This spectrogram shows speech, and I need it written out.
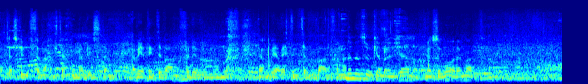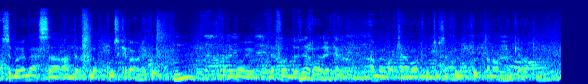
att jag skulle förakta journalisten. Jag vet inte varför. Det, jag, vet inte varför. Nej, Men, men så kan man känna. men så var det bara att så började jag läsa Anders Lockos krönikor. Och det var ju, det det? kärleken. Ja, men vad kan det vara? 2007, 17, 18 kan det ha varit.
